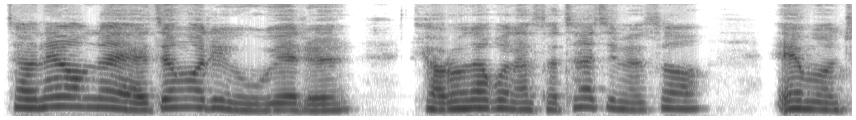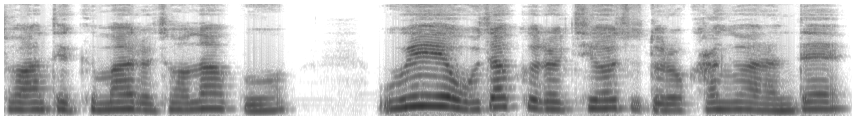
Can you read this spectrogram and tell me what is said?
전에 없는 애정 어린 우애를 결혼하고 나서 찾으면서 애먼 저한테 그 말을 전하고 우애의 오작교를 지어주도록 강요하는데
